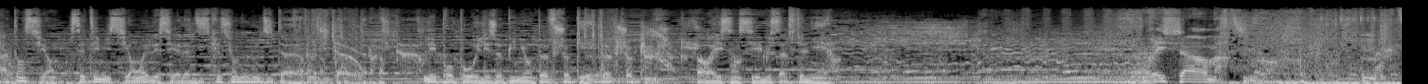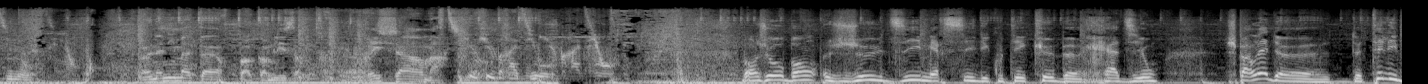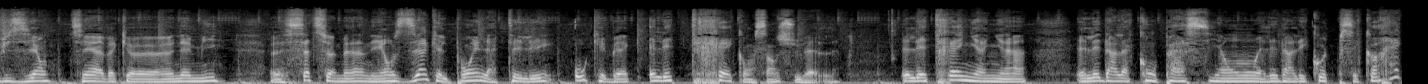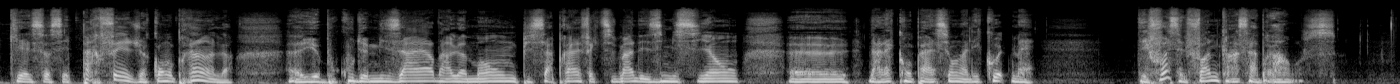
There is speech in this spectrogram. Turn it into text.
Attention, cette émission est laissée à la discrétion de l'auditeur. Les propos et les opinions peuvent choquer. Peuvent choquer. Oreilles sensibles s'abstenir. Richard Martineau. Martino. Un animateur pas comme les autres. Richard Martineau. Cube Radio. Bonjour, bon jeudi. Merci d'écouter Cube Radio. Je parlais de, de télévision, tiens, avec euh, un ami euh, cette semaine, et on se dit à quel point la télé au Québec, elle est très consensuelle. Elle est très gnangnan. Elle est dans la compassion, elle est dans l'écoute. Puis c'est correct, ça, c'est parfait, je comprends là. Euh, il y a beaucoup de misère dans le monde, puis ça prend effectivement des émissions dans la compassion, dans l'écoute, mais des fois c'est le fun quand ça brasse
